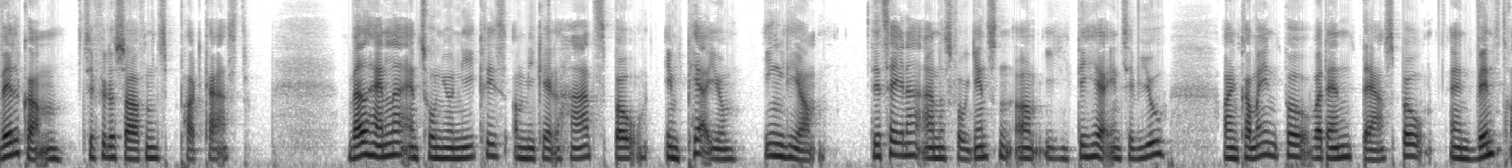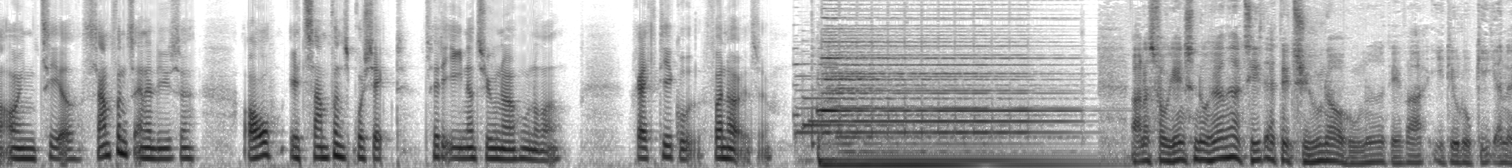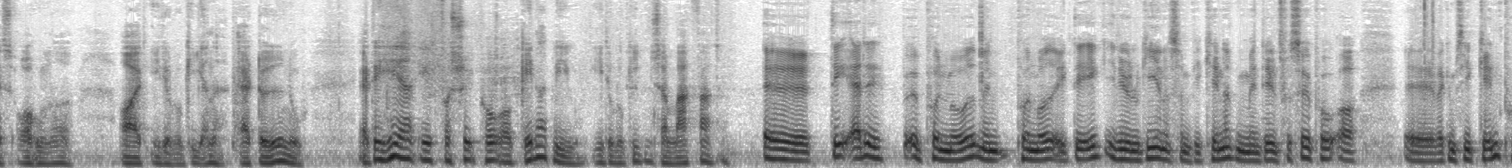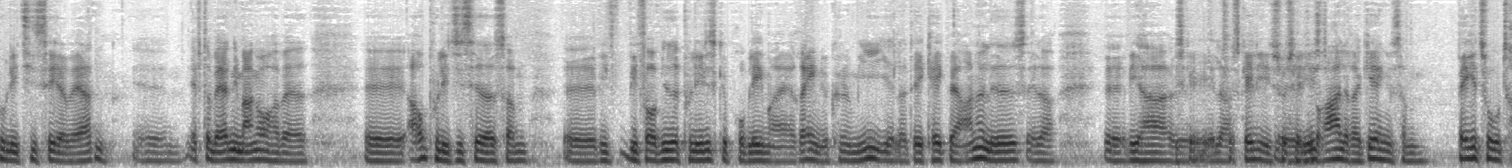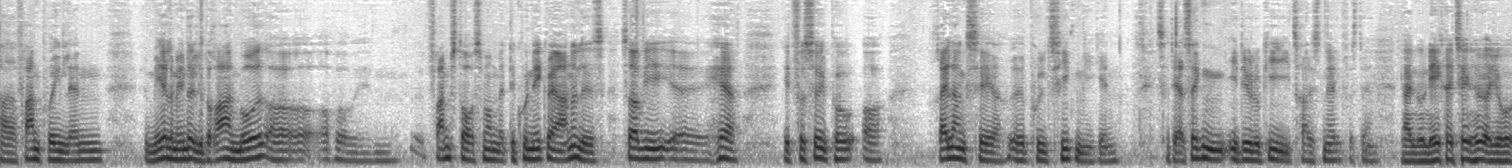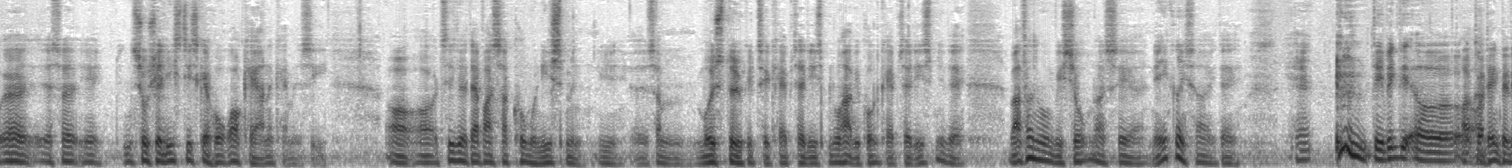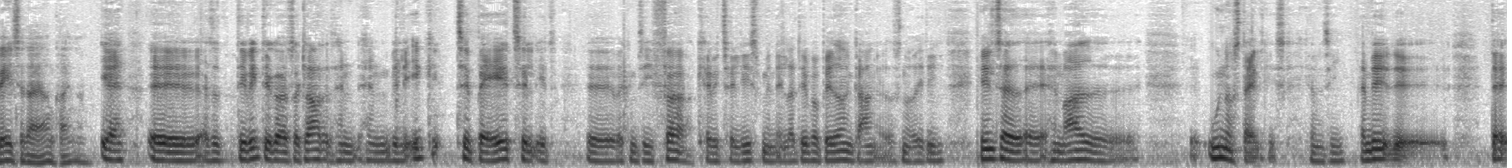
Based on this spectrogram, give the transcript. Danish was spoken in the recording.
Velkommen til Filosofens podcast. Hvad handler Antonio Nigris og Michael Harts bog Imperium egentlig om? Det taler Anders Fogh Jensen om i det her interview, og han kommer ind på, hvordan deres bog er en venstreorienteret samfundsanalyse og et samfundsprojekt til det 21. århundrede. Rigtig god fornøjelse. Anders Fogh Jensen, nu hører man tit, at det 20. århundrede, det var ideologiernes århundrede, og at ideologierne er døde nu. Er det her et forsøg på at genopleve ideologien som magtfaktor? Øh, det er det øh, på en måde, men på en måde ikke. Det er ikke ideologierne, som vi kender dem, men det er et forsøg på at øh, hvad kan man sige, genpolitisere verden. Øh, efter verden i mange år har været øh, afpolitiseret som øh, vi, vi får at vide, at politiske problemer er ren økonomi, eller det kan ikke være anderledes, eller øh, vi har øh, eller forskellige socialiberale regeringer, som begge to træder frem på en eller anden mere eller mindre liberal måde og, og, og øh, fremstår som om, at det kunne ikke være anderledes. Så er vi øh, her et forsøg på at relancere øh, politikken igen. Så det er altså ikke en ideologi i traditionel forstand. Nej, nu Negri tilhører jo øh, altså, den socialistiske horrorkerne, kan man sige. Og, og tidligere der var så kommunismen i, øh, som modstykke til kapitalismen. Nu har vi kun kapitalismen i dag. Hvad for nogle visioner ser Negri så i dag? Ja, det er vigtigt at... Og, og den bevægelse, der er omkring ham. Ja, øh, altså det er vigtigt at gøre sig klart, at han, han ville ikke tilbage til et, øh, hvad kan man sige, før kapitalismen, eller det var bedre engang, eller sådan noget. I det hele taget er han meget øh, unostalgisk, kan man sige. Han vil, øh, da,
